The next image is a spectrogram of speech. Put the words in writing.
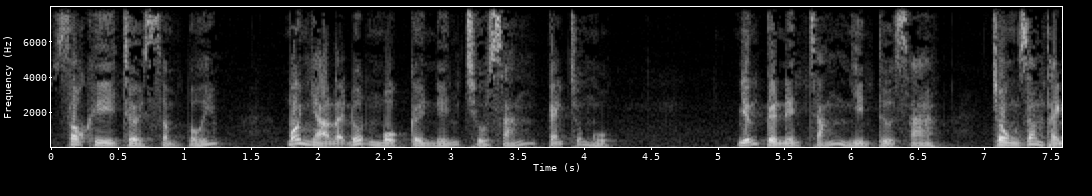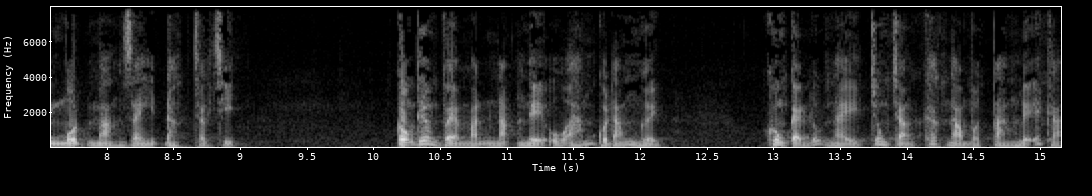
Sau khi trời sầm tối, mỗi nhà lại đốt một cây nến chiếu sáng cạnh chỗ ngủ. Những cây nến trắng nhìn từ xa, trông răng thành một mảng dày đặc chặt chịt. Cộng thêm vẻ mặt nặng nề u ám của đám người. Khung cảnh lúc này trông chẳng khác nào một tang lễ cả.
